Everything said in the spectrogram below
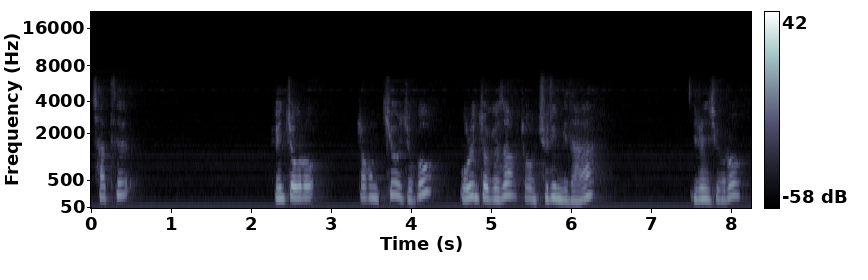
차트 왼쪽으로 조금 키워주고 오른쪽에서 조금 줄입니다. 이런 식으로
